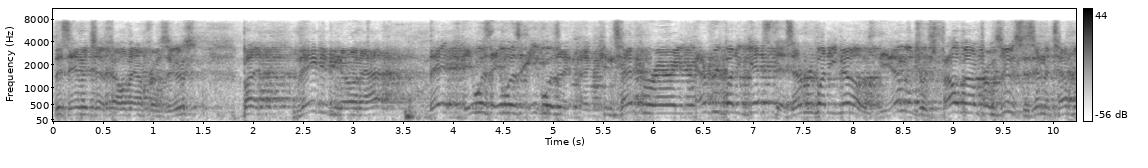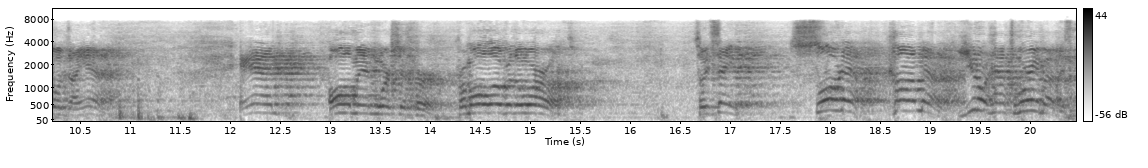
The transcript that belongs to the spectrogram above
this image that fell down from Zeus. But they didn't know that. They, it was it was it was a, a contemporary. Everybody gets this. Everybody knows the image which fell down from Zeus is in the temple of Diana, and all men worship her from all over the world. So he's saying Slow down. Calm down. You don't have to worry about this.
